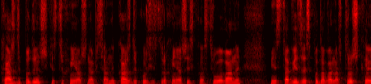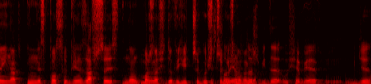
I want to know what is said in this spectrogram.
każdy podręcznik jest trochę inaczej napisany, każdy kurs jest trochę inaczej skonstruowany, więc ta wiedza jest podawana w troszkę inny sposób, więc zawsze jest, no, można się dowiedzieć czegoś, Wiesz czegoś ja nowego. też widzę u siebie, gdzie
